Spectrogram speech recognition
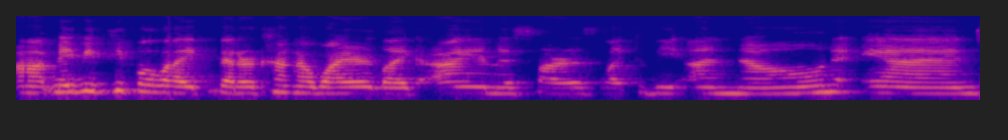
uh, maybe people like that are kind of wired like I am as far as like the unknown and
